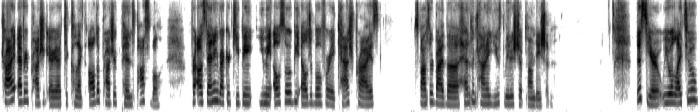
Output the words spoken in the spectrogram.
Try every project area to collect all the project pins possible. For outstanding record keeping, you may also be eligible for a cash prize sponsored by the Hennepin County Youth Leadership Foundation. This year, we would like to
